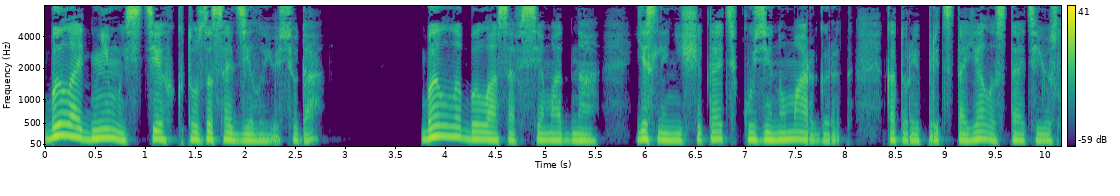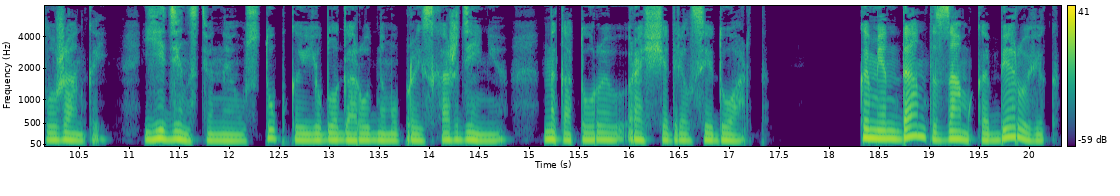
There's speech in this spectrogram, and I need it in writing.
был одним из тех, кто засадил ее сюда. Белла была совсем одна, если не считать кузину Маргарет, которой предстояло стать ее служанкой, единственная уступка ее благородному происхождению, на которую расщедрился Эдуард. Комендант замка Берувик,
